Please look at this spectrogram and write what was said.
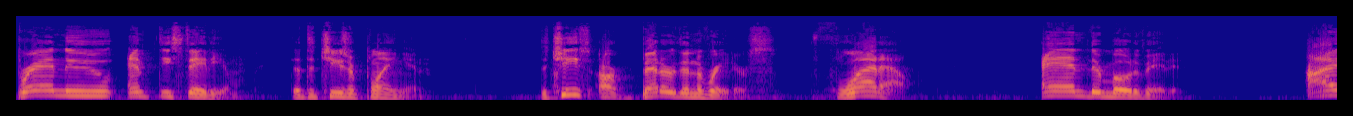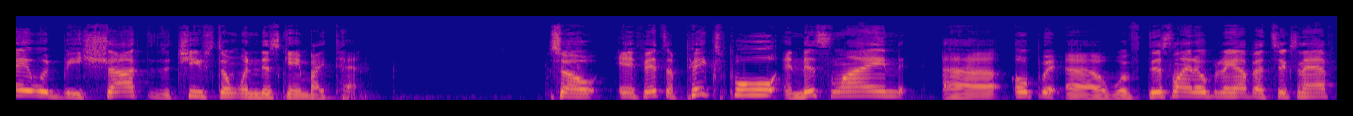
brand new empty stadium that the Chiefs are playing in. The Chiefs are better than the Raiders, flat out, and they're motivated. I would be shocked if the Chiefs don't win this game by 10. So if it's a picks pool and this line uh, open uh, with this line opening up at six and a half,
